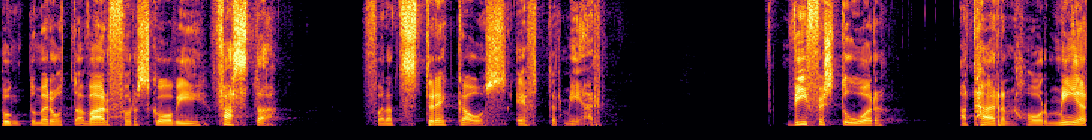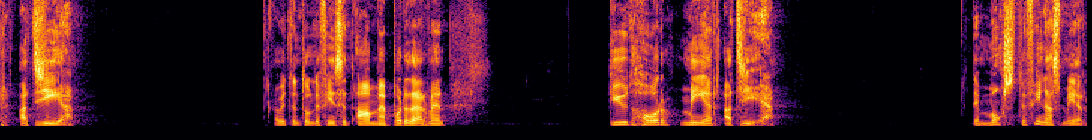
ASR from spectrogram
Punkt nummer åtta. Varför ska vi fasta? För att sträcka oss efter mer. Vi förstår att Herren har mer att ge. Jag vet inte om det finns ett amen på det där men Gud har mer att ge. Det måste finnas mer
